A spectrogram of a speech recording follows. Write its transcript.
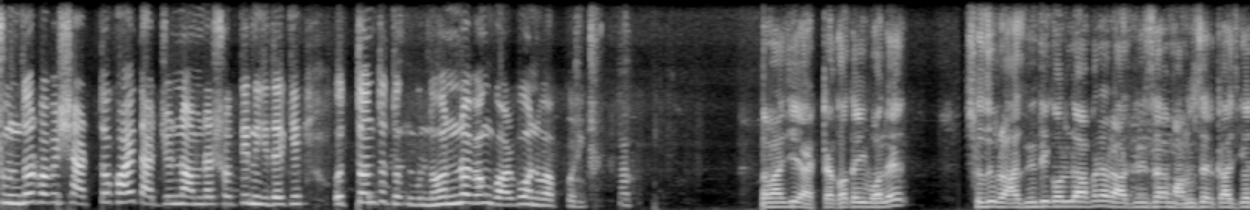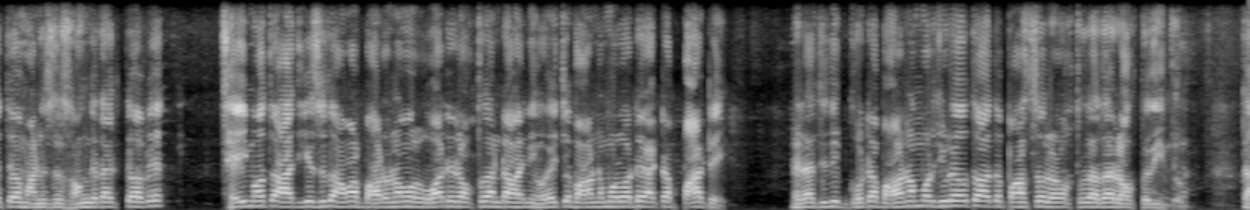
সুন্দরভাবে সার্থক হয়। তার জন্য আমরা সত্যি নিজেদেরকে অত্যন্ত ধন্য এবং গর্ব অনুভব করি। মাঝি একটা কথাই বলে শুধু রাজনীতি করলে হবে না রাজনীতির সাথে মানুষের কাজ করতে হবে, মানুষের সঙ্গে থাকতে হবে। সেই মতো আজকে শুধু আমার বারো নম্বর ওয়ার্ডে রক্তদানটা হয়নি, হয়েছে বারো নম্বর ওয়ার্ডের একটা পার্টে। এটা যদি গোটা বারো নম্বর জুড়ে হতো, হয়তো পাঁচশো রক্তদাতা রক্ত দিত। তা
